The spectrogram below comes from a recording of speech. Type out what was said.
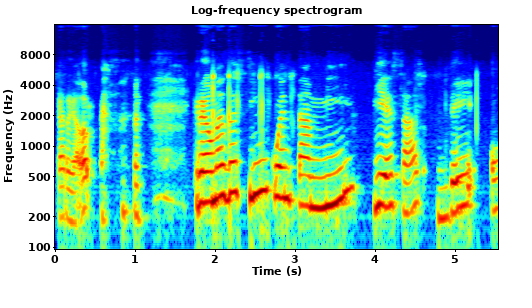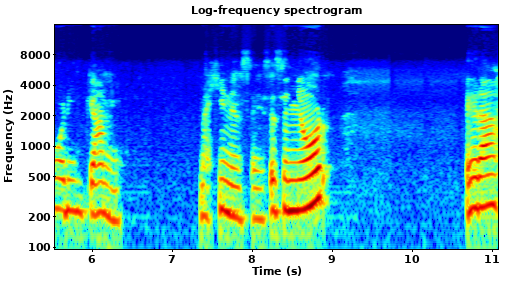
cargador, creó más de 50 mil piezas de origami. Imagínense, ese señor era,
